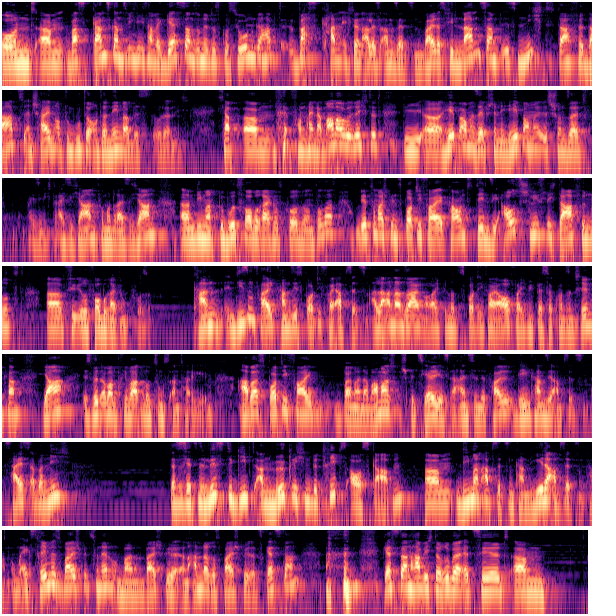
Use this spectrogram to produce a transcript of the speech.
Und ähm, was ganz, ganz wichtig ist, haben wir gestern so eine Diskussion gehabt, was kann ich denn alles ansetzen? Weil das Finanzamt ist nicht dafür da, zu entscheiden, ob du ein guter Unternehmer bist oder nicht. Ich habe ähm, von meiner Mama berichtet, die äh, Hebamme, selbstständige Hebamme ist, schon seit weiß ich nicht, 30 Jahren, 35 Jahren, ähm, die macht Geburtsvorbereitungskurse und sowas. Und jetzt zum Beispiel einen Spotify-Account, den sie ausschließlich dafür nutzt, äh, für ihre Vorbereitungskurse kann, in diesem Fall kann sie Spotify absetzen. Alle anderen sagen, oh, ich benutze Spotify auch, weil ich mich besser konzentrieren kann. Ja, es wird aber einen privaten Nutzungsanteil geben. Aber Spotify, bei meiner Mama speziell jetzt der einzelne Fall, den kann sie absetzen. Das heißt aber nicht, dass es jetzt eine Liste gibt an möglichen Betriebsausgaben, ähm, die man absetzen kann, die jeder absetzen kann. Um ein extremes Beispiel zu nennen und mal ein, Beispiel, ein anderes Beispiel als gestern. gestern habe ich darüber erzählt, ähm,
